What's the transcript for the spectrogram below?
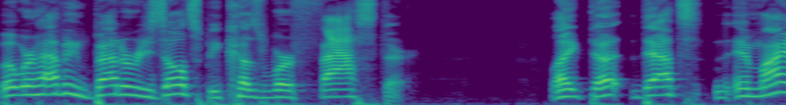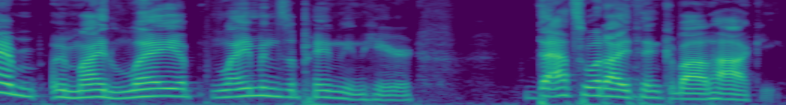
but we're having better results because we're faster. Like that. That's in my in my lay layman's opinion here. That's what I think about hockey.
